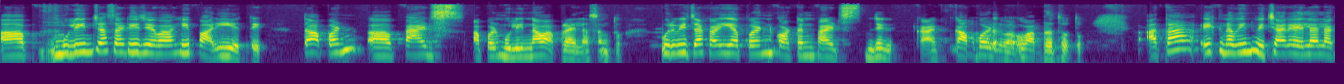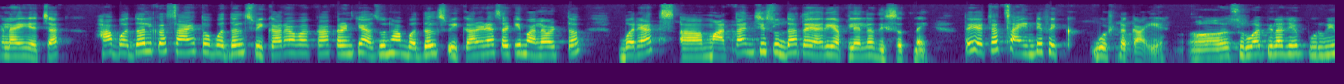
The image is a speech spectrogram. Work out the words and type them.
मुलींच्यासाठी जेव्हा ही पाळी येते तर आपण पॅड्स आपण मुलींना वापरायला सांगतो. पूर्वीच्या काळी आपण कॉटन पॅड्स म्हणजे कापड. वापरत होतो. आता एक नवीन विचार यायला लागलाय याच्यात. हा बदल कसा आहे? तो बदल स्वीकारावा का? कारण की अजून हा बदल स्वीकारण्यासाठी मला वाटतं बऱ्याच मातांची सुद्धा तयारी आपल्याला दिसत नाही. तर याच्यात सायंटिफिक गोष्ट काय आहे? सुरुवातीला जे पूर्वी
